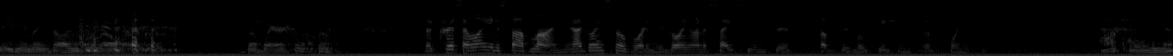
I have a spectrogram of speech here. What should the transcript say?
paid me a million dollars. Well, there it is. Somewhere. But Chris, I want you to stop lying. You're not going snowboarding. You're going on a sightseeing trip of the locations of Point of View. Okay.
